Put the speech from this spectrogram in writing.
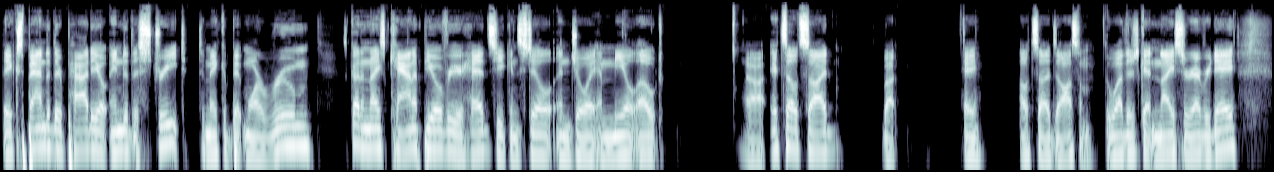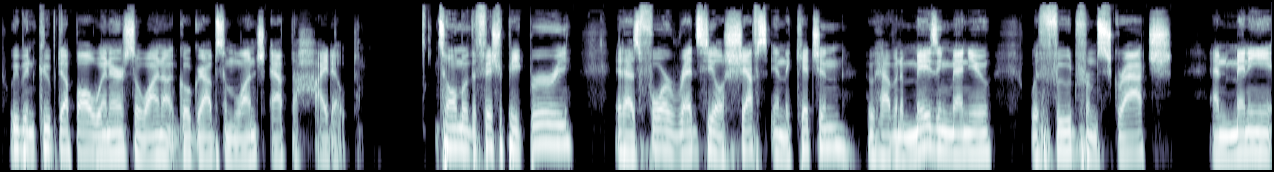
They expanded their patio into the street to make a bit more room. It's got a nice canopy over your head so you can still enjoy a meal out. Uh, it's outside, but hey, outside's awesome. The weather's getting nicer every day. We've been cooped up all winter, so why not go grab some lunch at the Hideout? It's home of the Fisher Peak Brewery. It has four Red Seal chefs in the kitchen who have an amazing menu with food from scratch and many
